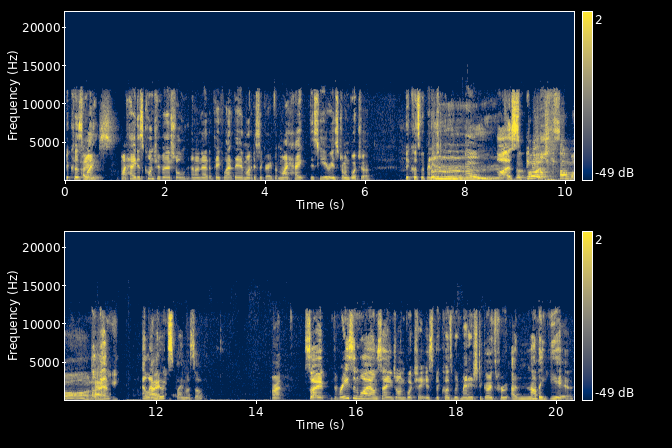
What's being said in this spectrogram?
because Haters. My my hate is controversial, and I know that people out there might disagree, but my hate this year is John Butcher because we've managed Ooh, to. Because, the Butch, come on. Allow, hey. allow hey. me to explain myself. All right. So the reason why I'm saying John Butcher is because we've managed to go through another year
